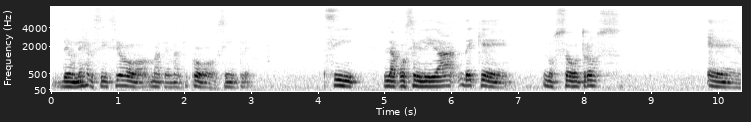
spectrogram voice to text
de, un ejercicio matemático simple, si la posibilidad de que nosotros eh,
